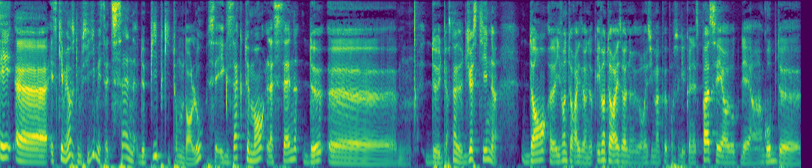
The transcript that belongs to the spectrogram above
Et, euh, ce qui est amusant, c'est que je me suis dit, mais cette scène de Pipe qui tombe dans l'eau, c'est exactement la scène de, euh, de du personnage de Justin dans Event Horizon. Donc, Event Horizon, on résume un peu pour ceux qui ne connaissent pas, c'est un groupe de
